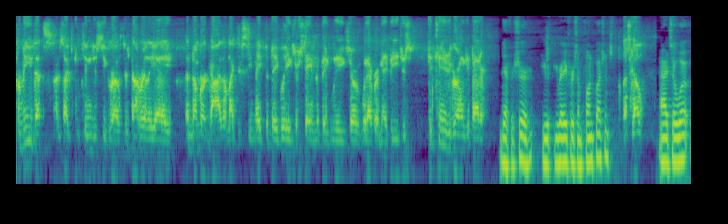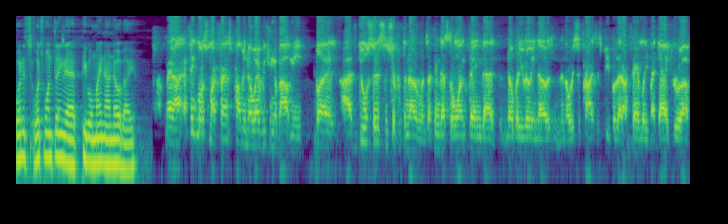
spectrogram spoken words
for me, that's I just like to continue to see growth. There's not really a, a number of guys I'd like to see make the big leagues or stay in the big leagues or whatever it may be. Just continue to grow and get better. Yeah, for sure. You you ready for some fun questions? Let's go. All right. So what what is what's one thing that people might not know about you? Man, I, I think most of my friends probably know everything about me, but I have dual citizenship with the Netherlands. I think that's the one thing that nobody really knows and it always surprises people that our family, my dad grew up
